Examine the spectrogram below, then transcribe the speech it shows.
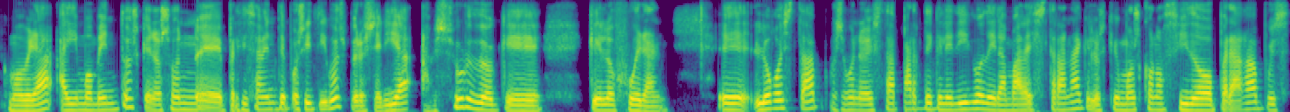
Como verá, hay momentos que no son eh, precisamente positivos, pero sería absurdo que, que lo fueran. Eh, luego está, pues bueno, esta parte que le digo de la maestrana, que los que hemos conocido Praga, pues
